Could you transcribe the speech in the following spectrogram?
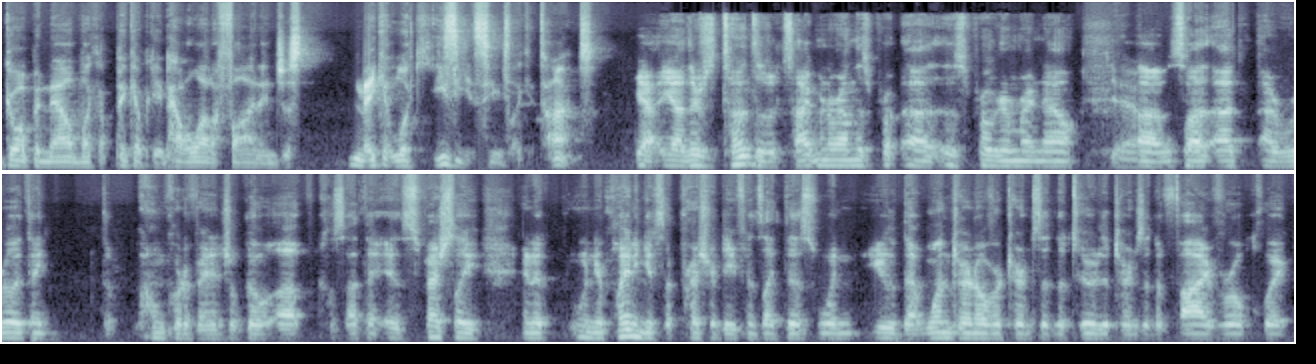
go up and down like a pickup game, have a lot of fun, and just make it look easy. It seems like at times. Yeah, yeah. There's tons of excitement around this pro, uh, this program right now. Yeah. Uh, so I, I, I really think the home court advantage will go up because I think especially in a, when you're playing against a pressure defense like this, when you that one turnover turns into two, that turns into five real quick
